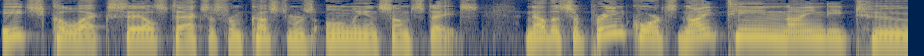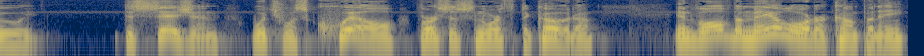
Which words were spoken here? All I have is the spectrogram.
Each collects sales taxes from customers only in some states. Now, the Supreme Court's 1992 decision, which was Quill versus North Dakota, involved a mail order company,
